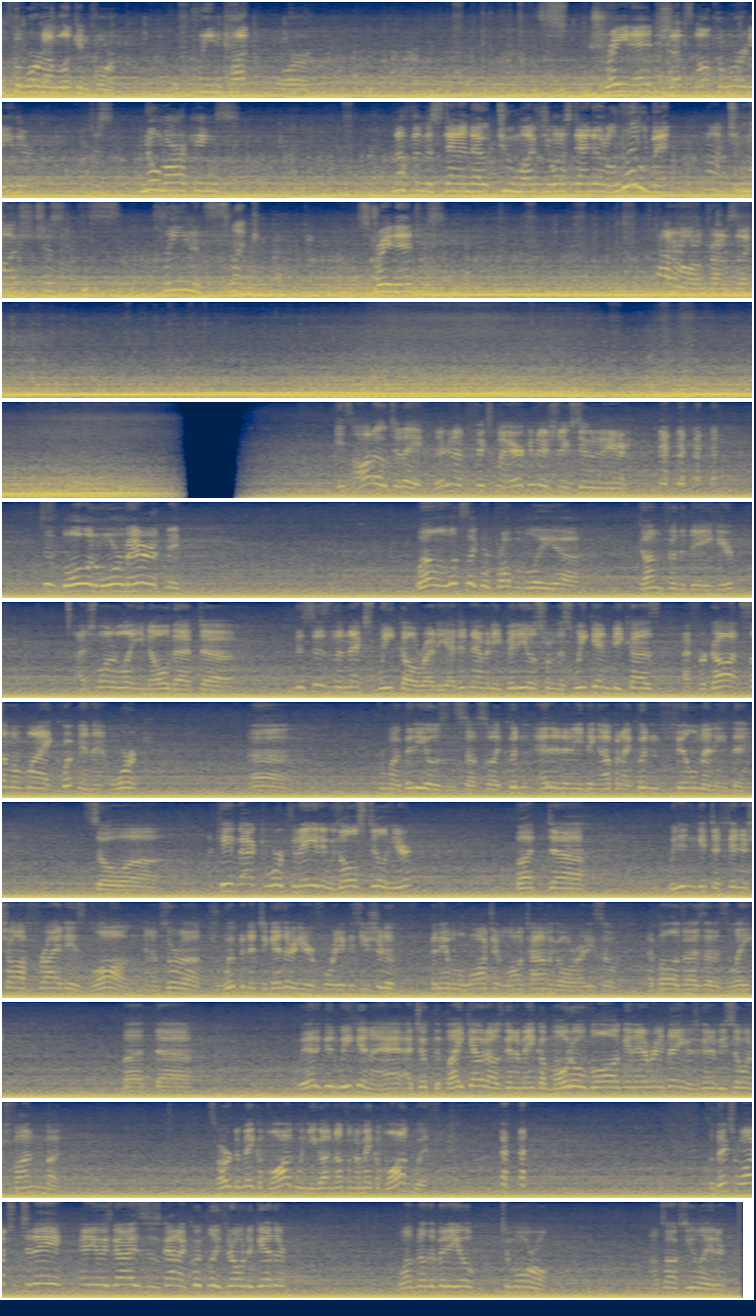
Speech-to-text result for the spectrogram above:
What's the word I'm looking for? Clean cut or straight edge? That's not the word either no markings, nothing to stand out too much. You want to stand out a little bit, not too much, just clean and slick. Straight edges. I don't know what I'm trying to say. Today. They're gonna have to fix my air conditioning soon in here. just blowing warm air at me. Well, it looks like we're probably uh, done for the day here. I just wanted to let you know that uh, this is the next week already. I didn't have any videos from this weekend because I forgot some of my equipment at work uh, for my videos and stuff, so I couldn't edit anything up and I couldn't film anything. So uh, I came back to work today and it was all still here, but uh, we didn't get to finish off Friday's vlog, and I'm sort of whipping it together here for you because you should have been able to watch it a long time ago already. So I apologize that it's late, but uh, we had a good weekend. I, I took the bike out. I was going to make a moto vlog and everything. It was going to be so much fun, but it's hard to make a vlog when you got nothing to make a vlog with. so thanks for watching today. Anyways, guys, this is kind of quickly thrown together. We'll have another video tomorrow. I'll talk to you later.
